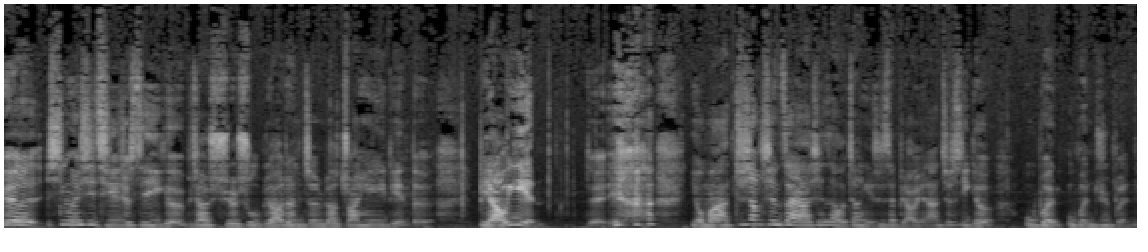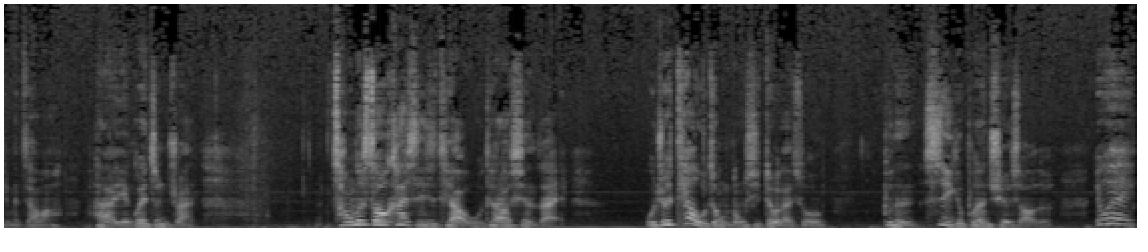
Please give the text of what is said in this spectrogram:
因为新闻系其实就是一个比较学术、比较认真、比较专业一点的表演。对，有吗？就像现在啊，现在我这样也是在表演啊，就是一个五本五本剧本，你们知道吗？好，言归正传，从那时候开始一直跳舞，跳到现在，我觉得跳舞这种东西对我来说，不能是一个不能缺少的。因为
